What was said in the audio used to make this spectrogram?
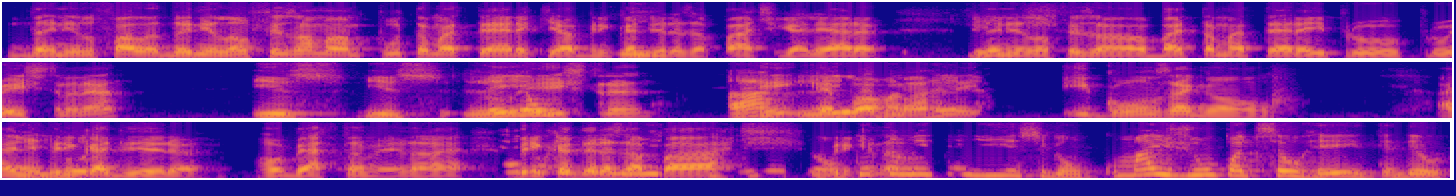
Danilo fala, Danilão fez uma puta matéria aqui, ó. Brincadeiras Sim. à parte, galera. Danilão fez uma baita matéria aí pro, pro Extra, né? Isso, isso. Leiam. O extra ah, é Bob Marley e Gonzagão. Aí ele, é, brincadeira. Roberto também, não é? Brincadeiras à parte. Então, Brinca, também tem isso, Igão. Mais de um pode ser o rei, entendeu?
